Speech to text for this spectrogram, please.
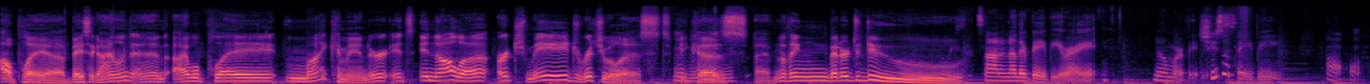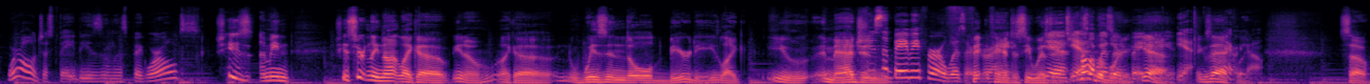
I'll play a basic island, and I will play my commander. It's Inala, Archmage Ritualist, because I have nothing better to do. It's not another baby, right? No more babies. She's a baby. Oh. We're all just babies in this big world. She's, I mean, she's certainly not like a, you know, like a wizened old beardy like you imagine. She's a baby for a wizard, fa- right? fantasy wizard, Yeah, she's a probably. wizard baby. Yeah, Yeah. exactly. There we go. So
